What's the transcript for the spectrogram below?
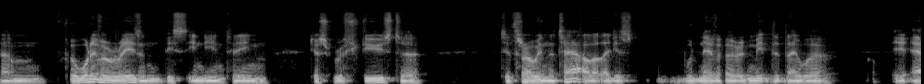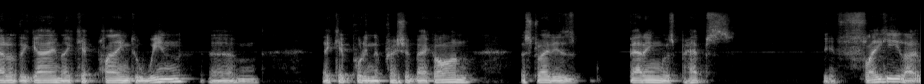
Um, for whatever reason, this Indian team just refused to to throw in the towel. That they just would never admit that they were out of the game. They kept playing to win. Um, they kept putting the pressure back on. Australia's batting was perhaps flaky. Like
